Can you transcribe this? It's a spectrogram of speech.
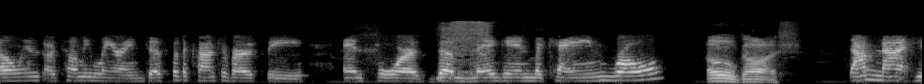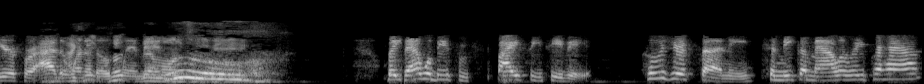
Owens or Tomi Lahren just for the controversy and for the Meghan McCain role. Oh gosh. I'm not here for either I one of those put women. them on TV. But that would be some spicy TV. Who's your Sonny? Tamika Mallory, perhaps?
